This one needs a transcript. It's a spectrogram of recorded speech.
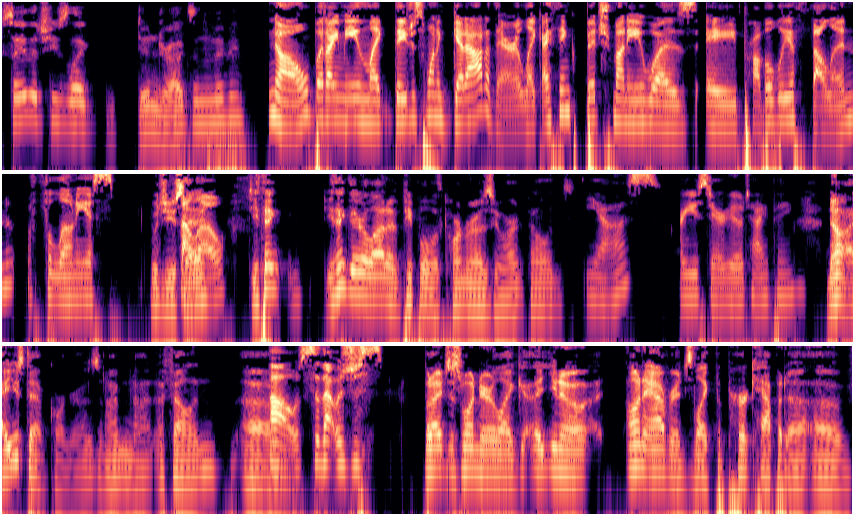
say that she's like doing drugs in the movie? No but i mean like they just want to get out of there like i think bitch money was a probably a felon a felonious Would you say? fellow Do you think? Do you think there are a lot of people with cornrows who aren't felons? yes are you stereotyping No, I used to have cornrows, and I'm not a felon. Um, oh so that was just but I just wonder, like, uh, you know, on average, like the per capita of what?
